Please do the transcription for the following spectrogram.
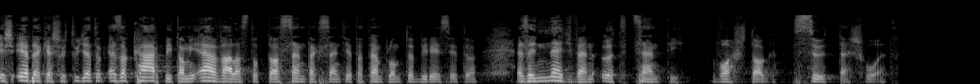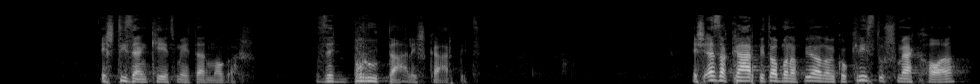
és érdekes, hogy tudjátok, ez a kárpit, ami elválasztotta a szentek szentjét a templom többi részétől, ez egy 45 centi vastag szőttes volt. És 12 méter magas. Ez egy brutális kárpit. És ez a kárpit abban a pillanatban, amikor Krisztus meghal,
